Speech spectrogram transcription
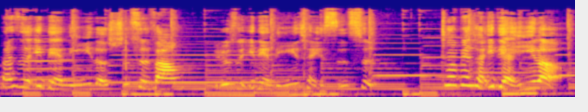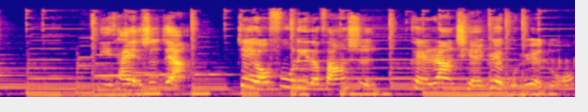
但是一点零一的十次方，也就是一点零一乘以十次，就会变成一点一了。理财也是这样，借由复利的方式，可以让钱越滚越多。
